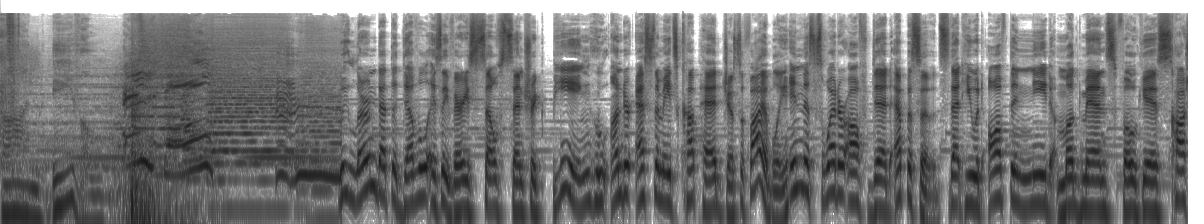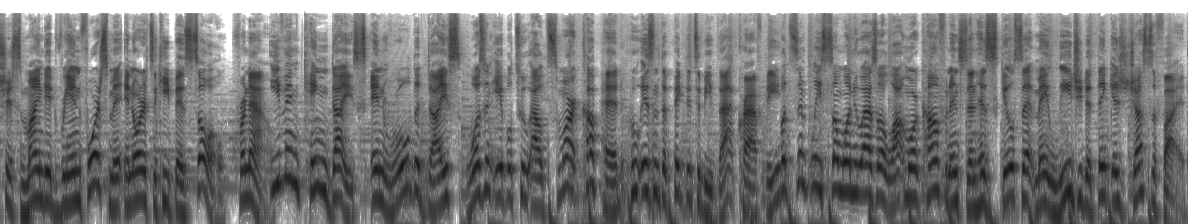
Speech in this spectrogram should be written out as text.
Con evil. We learned that the devil is a very self-centric being who underestimates Cuphead justifiably in the Sweater Off Dead episodes, that he would often need Mugman's focus, cautious-minded reinforcement in order to keep his soul, for now. Even King Dice in Roll the Dice wasn't able to outsmart Cuphead, who isn't depicted to be that crafty, but simply someone who has a lot more confidence than his skill set may lead you to think is justified.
